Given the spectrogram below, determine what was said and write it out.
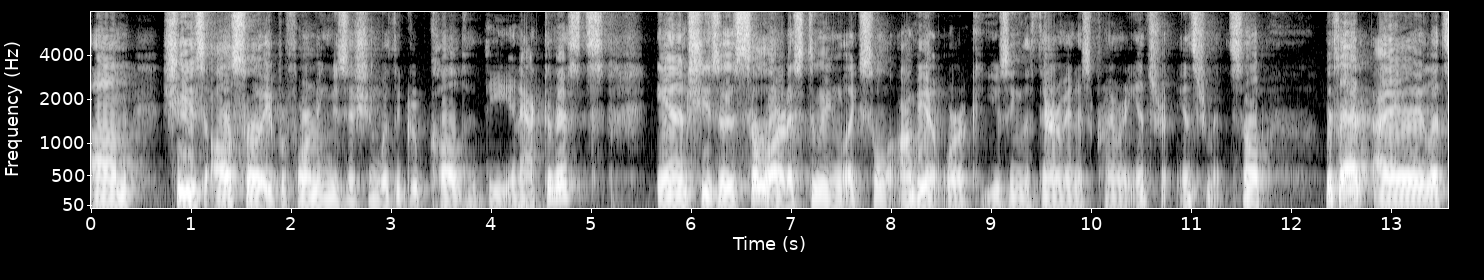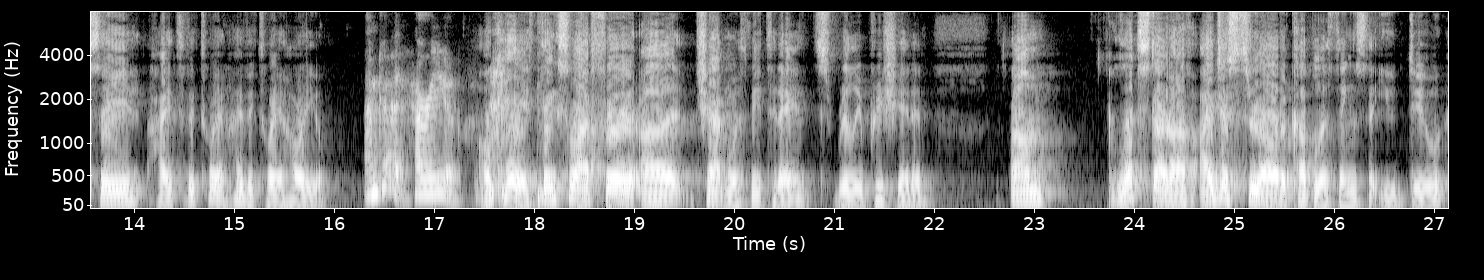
Um, she's also a performing musician with a group called the Inactivists, and she's a solo artist doing like solo ambient work using the theremin as a primary instru- instrument. So, with that, I let's say hi to Victoria. Hi, Victoria. How are you? I'm good. How are you? Okay. Thanks a lot for uh, chatting with me today. It's really appreciated. Um, let's start off. I just threw out a couple of things that you do,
